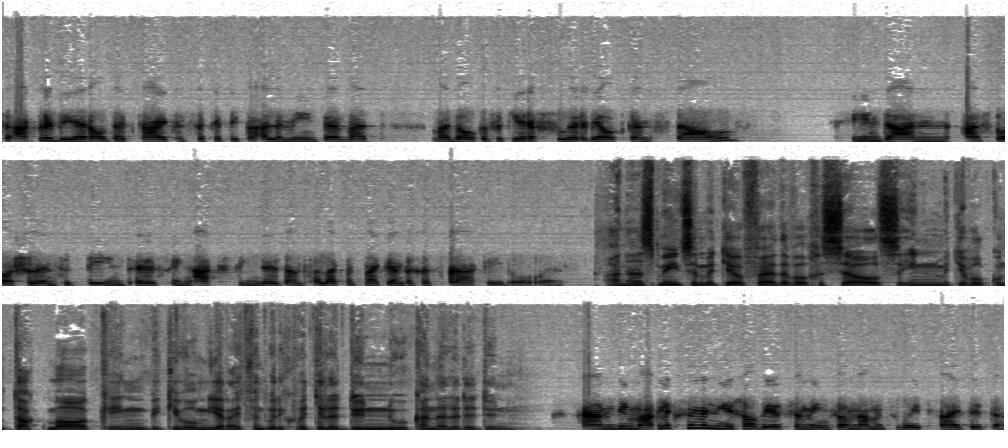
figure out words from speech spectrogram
so ek probeer altyd kyk vir sulke tipe elemente wat wat dalk 'n verkeerde voorbeeld kan stel en dan as daar so 'n insident is en ek sien dit, dan sal ek met my kind 'n gesprek hê daaroor. Anas mense met jou verder wil gesels en met jou wil kontak maak en bietjie wil meer uitvind oor die goed wat jy doen, hoe kan hulle dit doen? Ehm um, die maklikste manier sal wees vir mense om na ons webwerf te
